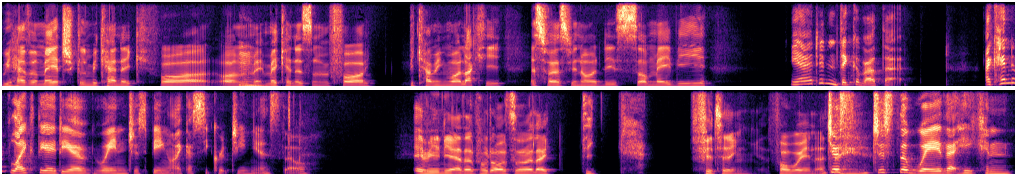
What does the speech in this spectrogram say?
we have a magical mechanic for or me- Mhm. mechanism for becoming more lucky, as far as we know at least. So maybe Yeah, I didn't think about that. I kind of like the idea of Wayne just being like a secret genius, though. I mean, yeah, that would also like be fitting for Wayne. I Just, think. just the way that he can,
